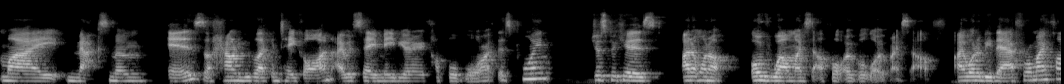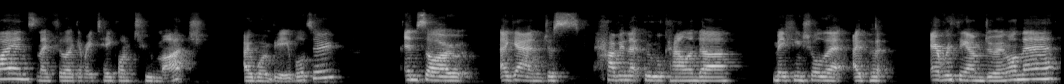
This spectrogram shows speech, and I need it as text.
my maximum is or how many people I can take on. I would say maybe only a couple more at this point, just because I don't want to overwhelm myself or overload myself. I want to be there for all my clients. And I feel like if I take on too much, I won't be able to. And so, again, just having that Google Calendar, making sure that I put everything I'm doing on there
